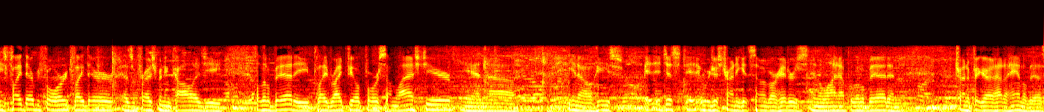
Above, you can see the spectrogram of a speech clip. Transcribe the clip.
he's played there before. He played there as a freshman in college. He a little bit. He played right field for us some last year, and. Uh, you know, he's it, it just it, we're just trying to get some of our hitters in the lineup a little bit and trying to figure out how to handle this.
